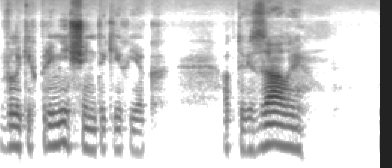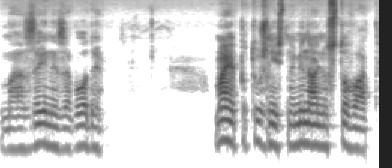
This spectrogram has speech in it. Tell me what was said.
великих приміщень, таких як актовізали, магазини, заводи. Має потужність номінально 100 Вт.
